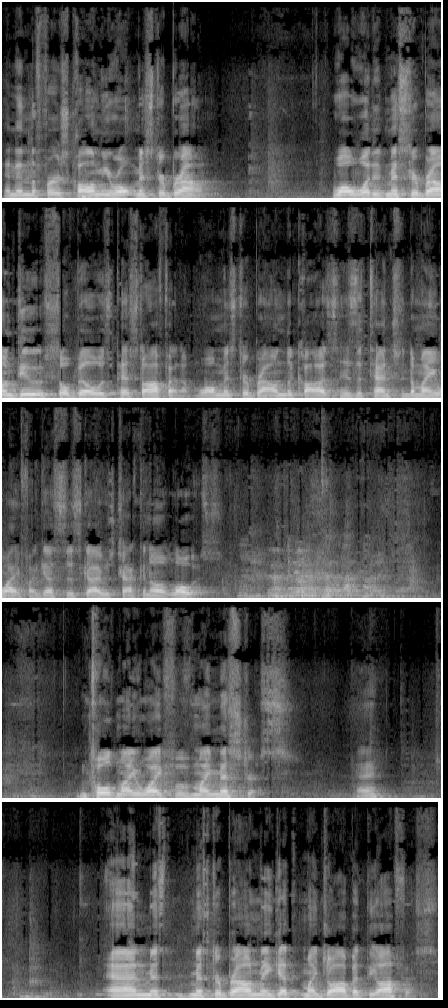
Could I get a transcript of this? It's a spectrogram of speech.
And in the first column, he wrote Mr. Brown. Well, what did Mr. Brown do so Bill was pissed off at him? Well, Mr. Brown, the cause, his attention to my wife. I guess this guy was checking out Lois. and told my wife of my mistress. Okay? And Mr. Brown may get my job at the office.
